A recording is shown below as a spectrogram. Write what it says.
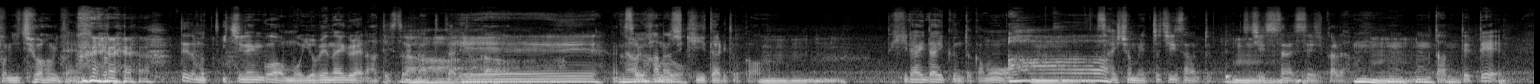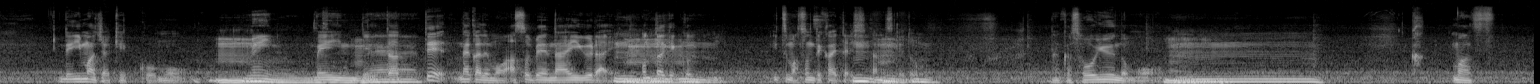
こんにちは」みたいな。ででも1年後はもう呼べないぐらいのアーティストになってたりとかへえなんかそういう話い聞いたりとか、ううんで平井大君とかも最初めっちゃ小さな小さなステージから歌っててで今じゃ結構もううん。メイン。メインで歌ねって中でも遊べないぐらいうん。本当は結構うん。いつも遊んで帰ったりしてたんですけどなんかそういうのもまあ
